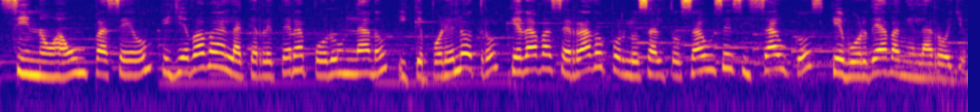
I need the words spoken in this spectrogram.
sino a un paseo que llevaba a la carretera por un lado y que por el otro quedaba cerrado por los altos sauces y saucos que bordeaban el arroyo.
